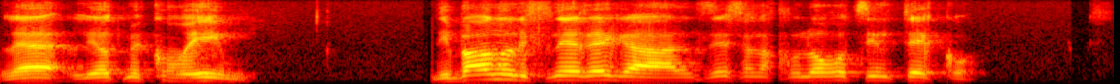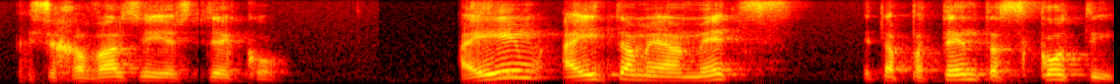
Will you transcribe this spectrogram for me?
להיות מקוריים. דיברנו לפני רגע על זה שאנחנו לא רוצים תיקו. שחבל שיש תיקו. האם היית מאמץ את הפטנט הסקוטי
